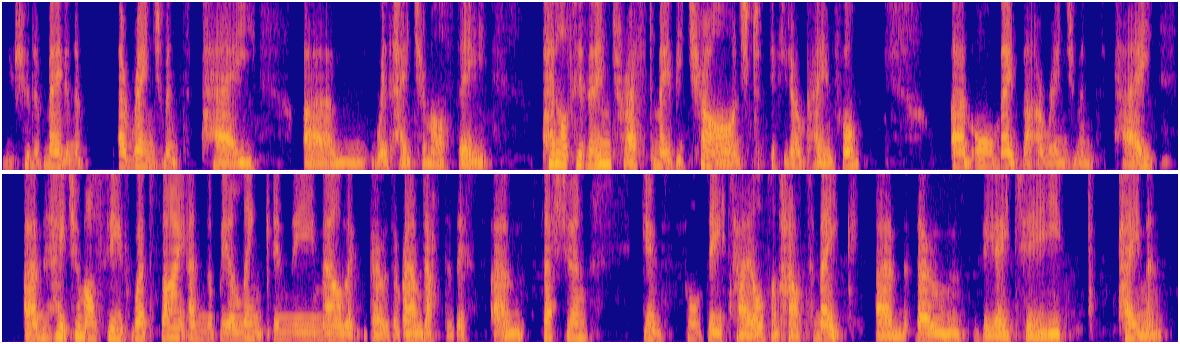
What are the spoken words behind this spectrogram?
you should have made an arrangement to pay um, with HMRC. Penalties and interest may be charged if you don't pay in full, um, or make that arrangement to pay. Um, HMRC's website, and there'll be a link in the email that goes around after this um, session, gives full details on how to make um, those VAT payments.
